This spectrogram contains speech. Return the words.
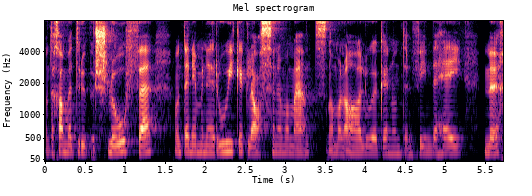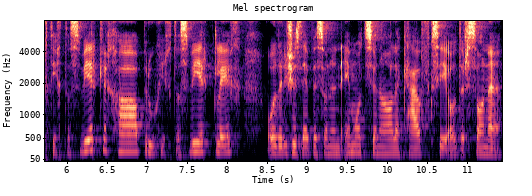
und dann kann man darüber schlafen und dann in einem ruhigen, gelassenen Moment nochmal anschauen und dann finden, hey, möchte ich das wirklich haben? Brauche ich das wirklich? Oder ist es eben so ein emotionaler Kauf gewesen, oder so eine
